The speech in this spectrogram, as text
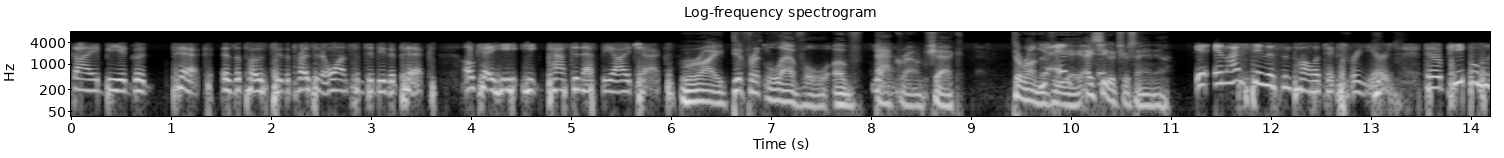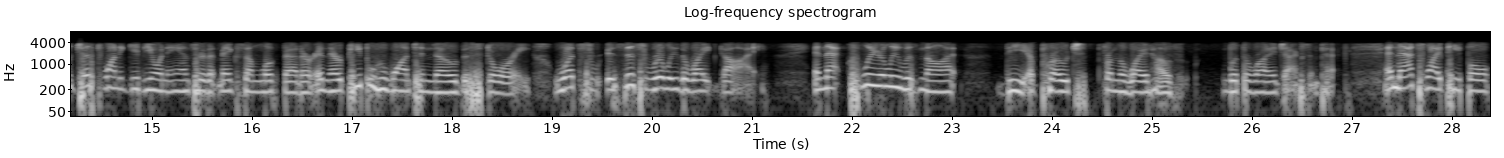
guy be a good pick, as opposed to the president wants him to be the pick, okay, he he passed an FBI check, right? Different level of yeah. background check to run the yeah, VA. I see what you're saying. Yeah and I've seen this in politics for years. There are people who just want to give you an answer that makes them look better, and there are people who want to know the story. What's is this really the right guy? And that clearly was not the approach from the White House with the Ronny Jackson pick, and that's why people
